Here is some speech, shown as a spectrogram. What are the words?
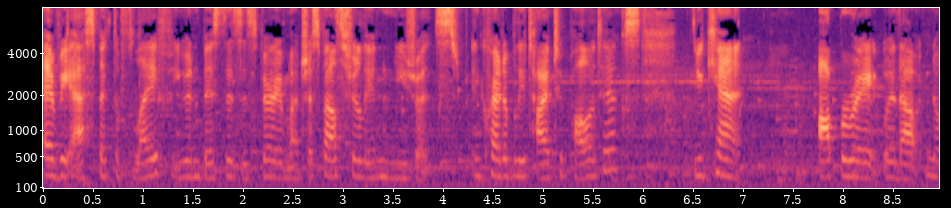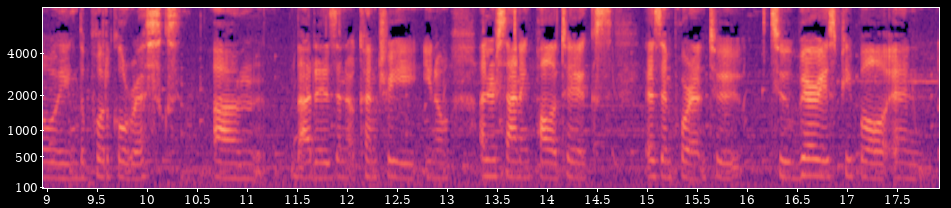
every aspect of life, even business, is very much, especially in Indonesia, it's incredibly tied to politics. You can't operate without knowing the political risks um, that is in a country. You know, understanding politics is important to to various people and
